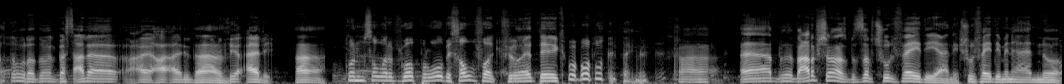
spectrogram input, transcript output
باركور هذول. بس على ع- ع- كثير عالي. آه. بكون مصور ب GoPro بخوفك في وقت هيك. آه، ب- بعرفش آه، بالضبط شو الفايدة يعني شو الفايدة منها إنه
